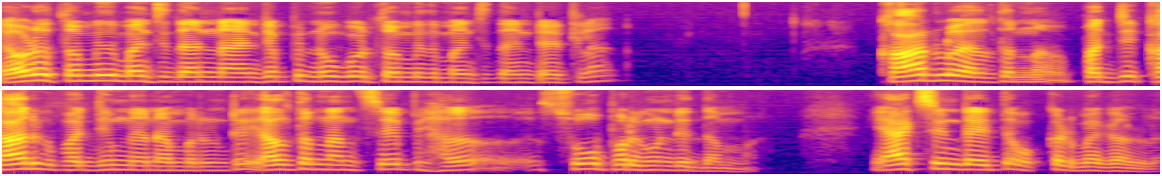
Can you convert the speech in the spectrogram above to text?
ఎవడో తొమ్మిది మంచిదన్నా అని చెప్పి నువ్వు కూడా తొమ్మిది మంచిదంటే ఎట్లా? కారులో వెళ్తున్నావు పద్దె కారుకు పద్దెనిమిదో నెంబర్ ఉంటే వెళ్తున్నంతసేపు హెల్ సూపర్గా ఉండిద్దమ్మా. యాక్సిడెంట్ అయితే ఒక్కడి మెగాళ్ళు.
